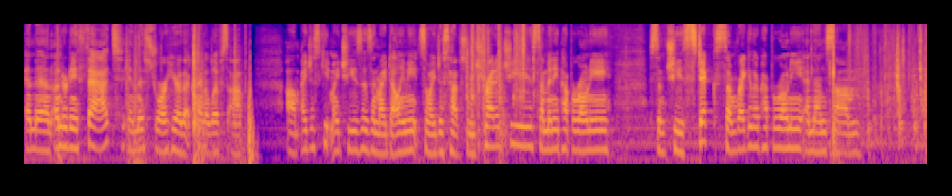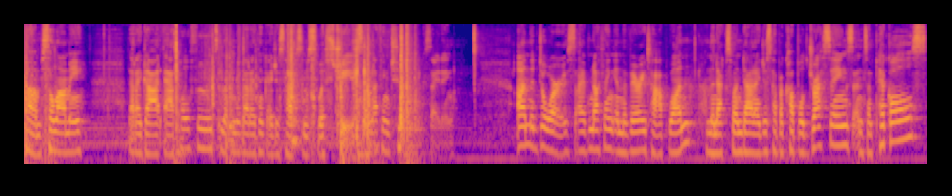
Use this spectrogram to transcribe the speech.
And then underneath that, in this drawer here that kind of lifts up, um, I just keep my cheeses and my deli meat. So I just have some shredded cheese, some mini pepperoni, some cheese sticks, some regular pepperoni, and then some um, salami that I got at Whole Foods. And then under that, I think I just have some Swiss cheese. So nothing too exciting. On the doors, I have nothing in the very top one. On the next one down, I just have a couple dressings and some pickles.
